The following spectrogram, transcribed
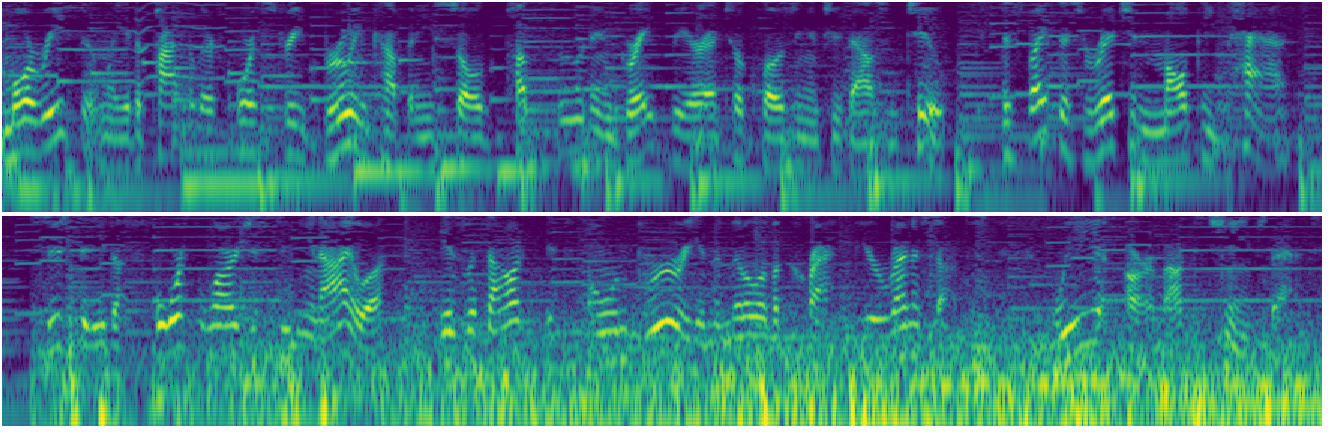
More recently, the popular 4th Street Brewing Company sold pub food and great beer until closing in 2002. Despite this rich and malty past, Sioux City, the fourth largest city in Iowa, is without its own brewery in the middle of a craft beer renaissance. We are about to change that.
